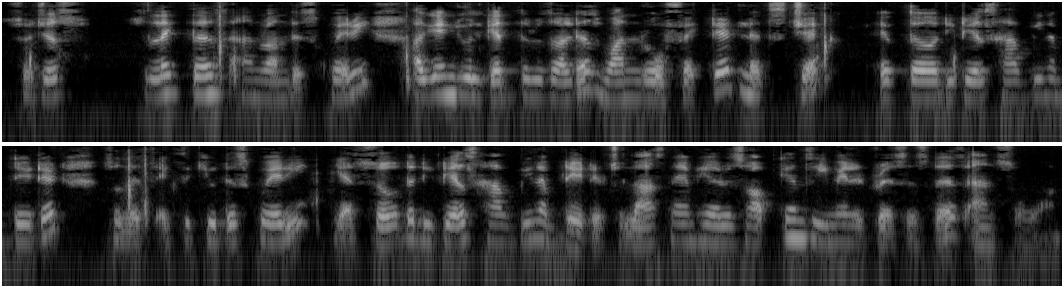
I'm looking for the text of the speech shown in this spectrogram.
so just select this and run this query. Again, you will get the result as one row affected. Let's check if the details have been updated. So let's execute this query. Yes, so the details have been updated. So last name here is Hopkins, email address is this and so on.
